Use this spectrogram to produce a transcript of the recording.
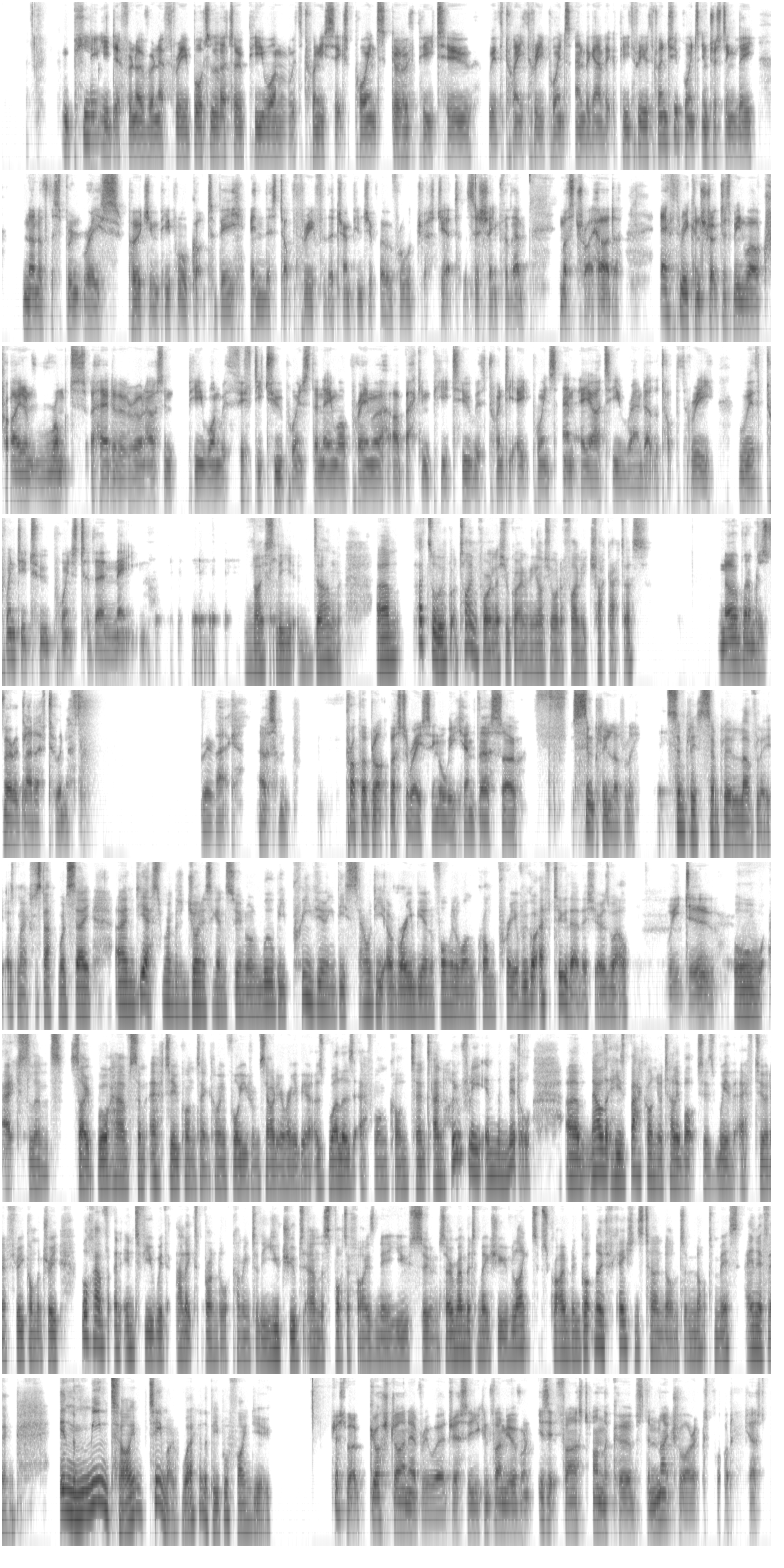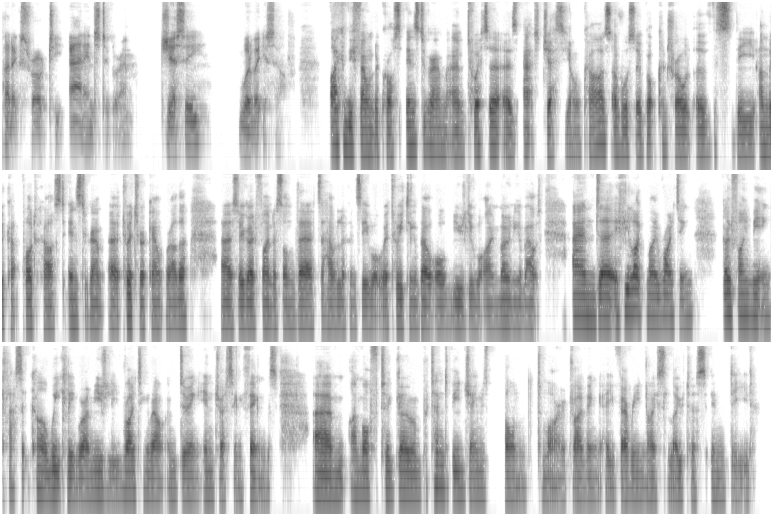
completely different over an F3. Bortoleto P1 with 26 points, Goethe P2 with 23 points, and Beganovic P3 with 22 points. Interestingly, none of the sprint race podium people got to be in this top three for the championship overall just yet. It's a shame for them. Must try harder. F3 constructors, meanwhile, Trident romped ahead of everyone else in P1 with 52 points The name, while Prema are back in P2 with 28 points, and ART round out the top three with 22 points to their name. Nicely done. Um, that's all we've got time for, unless you've got anything else you want to finally chuck at us. No, but I'm just very glad F2 and F3 back. There was some proper blockbuster racing all weekend there, so simply lovely. Simply, simply lovely, as Max Verstappen would say. And yes, remember to join us again soon when we'll be previewing the Saudi Arabian Formula One Grand Prix. Have we got F2 there this year as well? We do. Oh, excellent. So we'll have some F2 content coming for you from Saudi Arabia, as well as F1 content, and hopefully in the middle. Um, now that he's back on your teleboxes with F2 and F3 commentary, we'll have an interview with Alex Brundle coming to the YouTubes and the Spotify's near you soon. So remember to make sure you've liked, subscribed, and got notifications turned on to not miss anything. In the meantime, Thiemo, where can the people find you? Just about gosh darn everywhere, Jesse. You can find me over on Is It Fast on the Kerbs, the Nitro RX podcast, Paddock Sorority, and Instagram. Jesse, what about yourself? I can be found across Instagram and Twitter as at Jesse on Cars. I've also got control of the, the Undercut Podcast Instagram, uh, Twitter account rather. Uh, so go find us on there to have a look and see what we're tweeting about, or usually what I'm moaning about. And uh, if you like my writing, go find me in Classic Car Weekly, where I'm usually writing about and doing interesting things. Um, I'm off to go and pretend to be James Bond tomorrow, driving a very nice Lotus indeed.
